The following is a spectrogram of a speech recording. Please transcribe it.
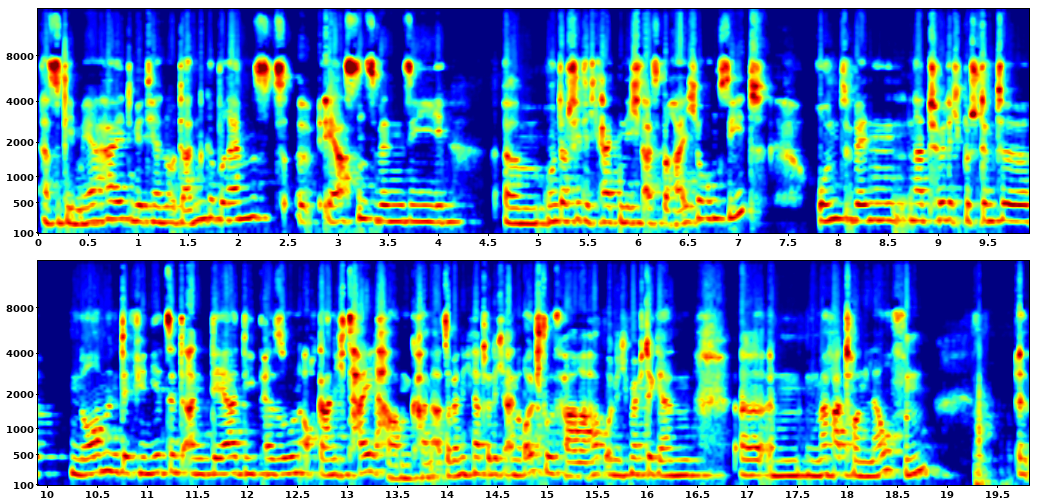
Also die Mehrheit wird ja nur dann gebremst, äh, erstens, wenn sie ähm, Unterschiedlichkeiten nicht als Bereicherung sieht und wenn natürlich bestimmte Normen definiert sind, an der die Person auch gar nicht teilhaben kann. Also wenn ich natürlich einen Rollstuhlfahrer habe und ich möchte gerne äh, einen Marathon laufen, äh,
